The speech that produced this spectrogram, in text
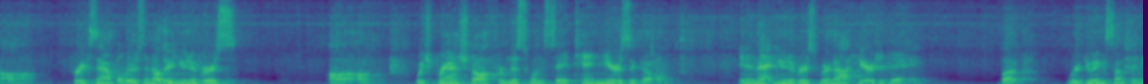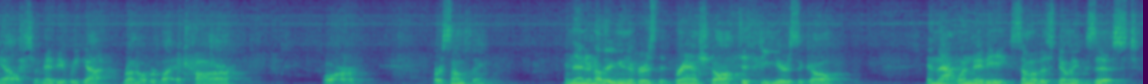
Uh, for example, there's another universe uh, which branched off from this one, say, 10 years ago. And in that universe, we're not here today, but we're doing something else. Or maybe we got run over by a car or, or something. And then another universe that branched off 50 years ago. In that one, maybe some of us don't exist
